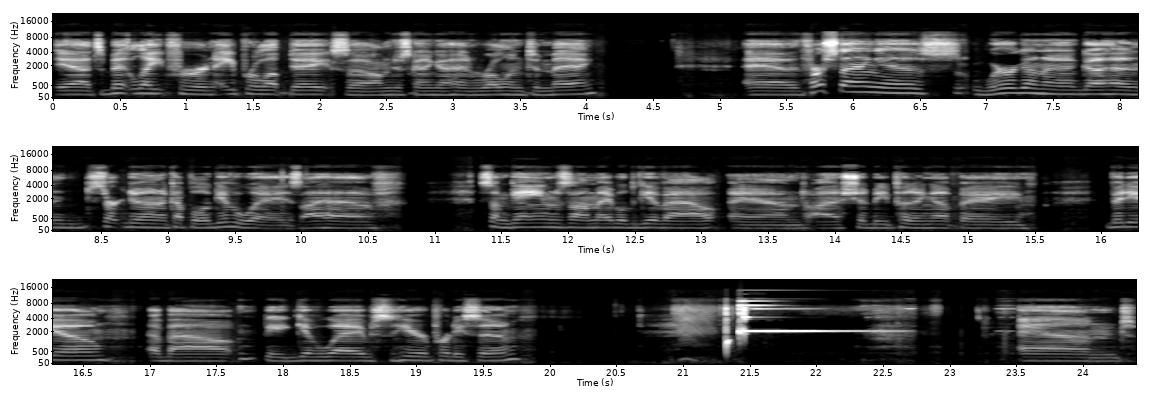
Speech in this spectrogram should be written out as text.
yeah, it's a bit late for an April update, so I'm just going to go ahead and roll into May. And the first thing is, we're going to go ahead and start doing a couple of giveaways. I have some games I'm able to give out, and I should be putting up a video about the giveaways here pretty soon. And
